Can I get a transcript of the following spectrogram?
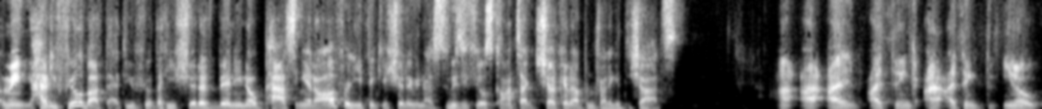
I mean, how do you feel about that? Do you feel that he should have been, you know, passing it off, or do you think he should have, you know, as soon as he feels contact, chuck it up and try to get the shots? I I I think I, I think you know,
